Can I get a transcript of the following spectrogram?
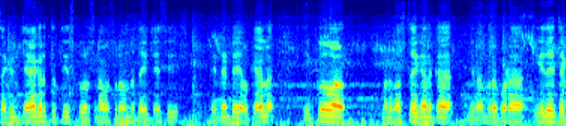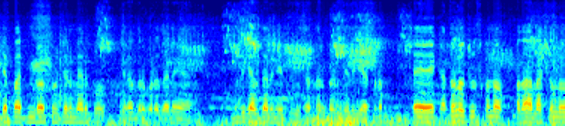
తగిన జాగ్రత్త తీసుకోవాల్సిన అవసరం ఉంది. దయచేసి ఏంటంటే ఒకవేళ ఎక్కువ మనకు వస్తే కనుక మీరందరూ కూడా ఏదైతే డిపార్ట్మెంట్ సూచన మేరకు మీరందరూ కూడా దాన్ని ముందుకెళ్తారని చెప్పి ఈ సందర్భంగా తెలియజేస్తున్నాం. అంటే గతంలో చూసుకున్నాం పదహారు లక్షలు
